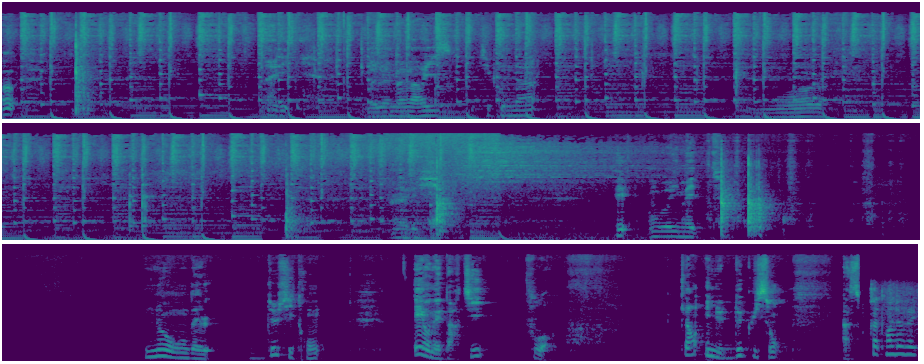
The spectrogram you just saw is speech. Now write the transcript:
Hop. Allez. Madame ma Marise, petit coup de main. Voilà. Allez. Et on va y mettre nos rondelles de citron. Et on est parti pour 40 minutes de cuisson à 180 degrés.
